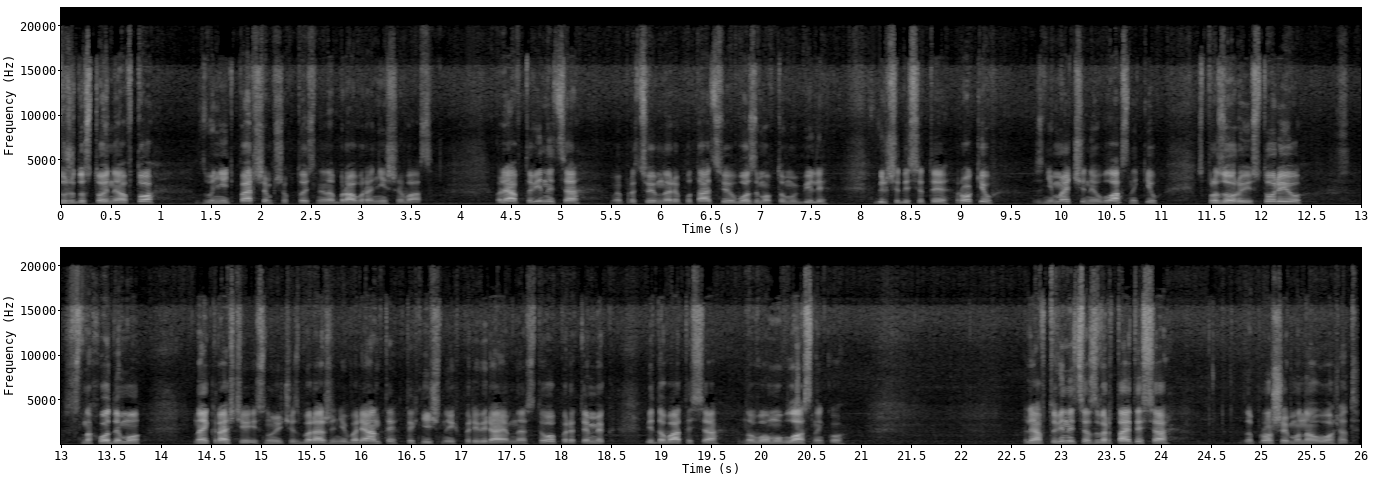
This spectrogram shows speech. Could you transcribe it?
Дуже достойне авто. дзвоніть першим, щоб хтось не набрав раніше вас. Оля Автовінниця, ми працюємо на репутацію, возимо автомобілі більше 10 років з Німеччини, у власників, з прозорою історією. Знаходимо найкращі існуючі збережені варіанти, технічно їх перевіряємо на СТО перед тим, як віддаватися новому власнику. Для Автовінниця, звертайтеся, запрошуємо на огляд.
